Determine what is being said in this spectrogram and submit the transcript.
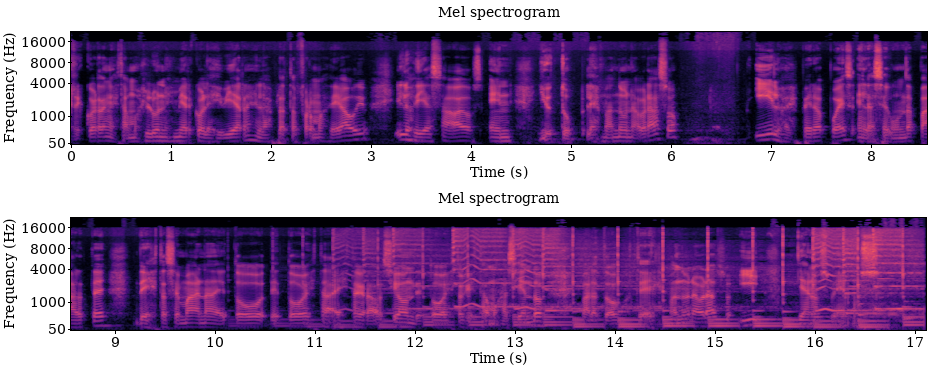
Recuerden, estamos lunes, miércoles y viernes en las plataformas de audio y los días sábados en YouTube. Les mando un abrazo y los espero pues en la segunda parte de esta semana, de todo, de toda esta, esta grabación, de todo esto que estamos haciendo para todos ustedes. Les mando un abrazo y ya nos vemos.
